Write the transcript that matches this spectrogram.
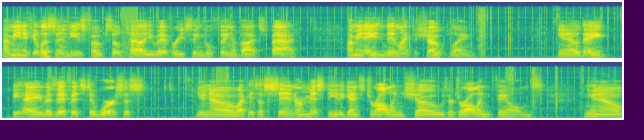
I mean, if you listen to these folks, they'll tell you every single thing about it's bad. I mean, Aiden didn't like the show playing. You know, they behave as if it's the worstest, you know, like it's a sin or misdeed against drawing shows or drawing films, you know,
